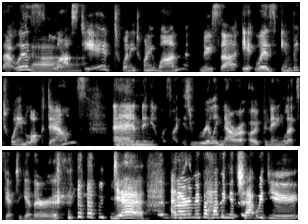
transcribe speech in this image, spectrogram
that was uh, last year, 2021, Noosa. It was in between lockdowns and mm. it was like this really narrow opening. Let's get together. yeah. And, and I remember having a chat with you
